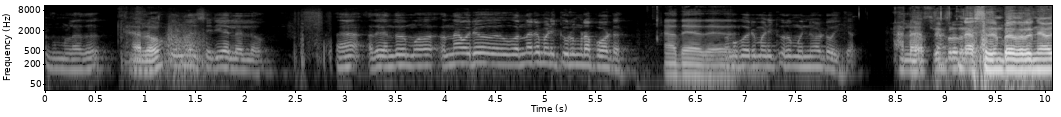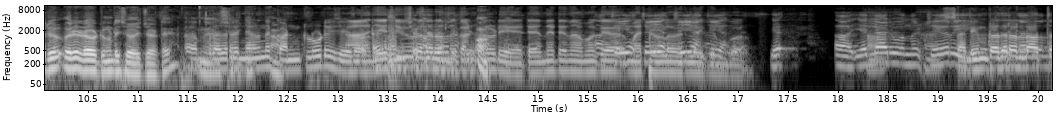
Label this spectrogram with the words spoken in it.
നമ്മളത് ഹലോ ശരിയല്ലല്ലോ. അത് എന്ത് എന്നാ ഒരു ഒന്നര മണിക്കൂറും കൂടെ പോട്ടെ. അതെ അതെ നമുക്ക് ഒരു മണിക്കൂർ മുന്നോട്ട് വയ്ക്കാം. ബ്രദർ ഞാൻ ഒരു ഒരു ഡൗട്ടും കൂടി ചോദിച്ചോട്ടെ? ബ്രദർ ഞാനൊന്ന് കൺക്ലൂഡ് ചെയ്തോട്ടെ? ബ്രദർ ഒന്ന് കൺക്ലൂഡ് ചെയ്യട്ടെ. എന്നിട്ട് നമുക്ക് മറ്റുള്ളവരിലേക്ക് ആ എല്ലാരും ഒന്ന് ഷെയർ സലീം ബ്രദർ അല്ലാത്ത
